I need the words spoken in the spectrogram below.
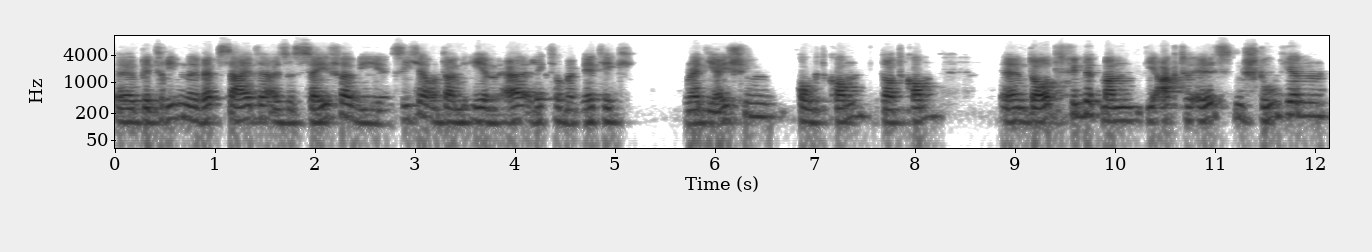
äh, betriebene Webseite, also safer wie sicher und dann EMR, Electromagnetic Radiation.com. Äh, dort findet man die aktuellsten Studien,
